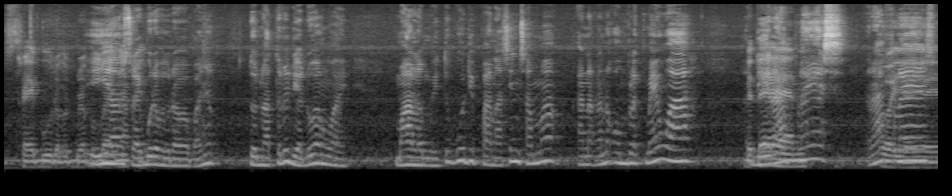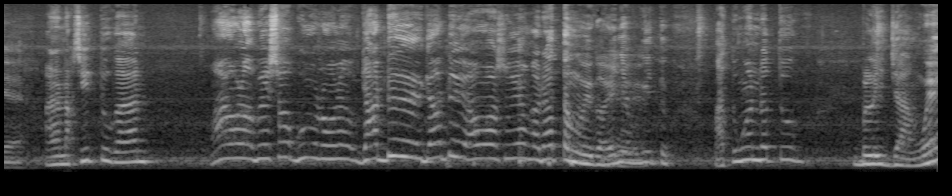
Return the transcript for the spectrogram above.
seribu dapat berapa iya banyak seribu dapat berapa banyak donaturnya dia doang wai malam itu gue dipanasin sama anak-anak komplek mewah di BTN. Raples Oh, iya, iya, iya. anak-anak situ kan Ayolah besok gue nolak jadi jadi awas lu ya nggak datang gue kayaknya begitu patungan dah tuh beli jangwe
